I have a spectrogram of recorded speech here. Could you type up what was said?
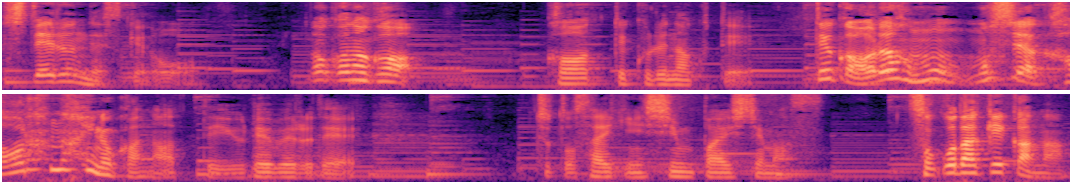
してるんですけど、なかなか変わってくれなくて。ていうか、あれはもう、もしや変わらないのかなっていうレベルで、ちょっと最近心配してます。そこだけかな。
